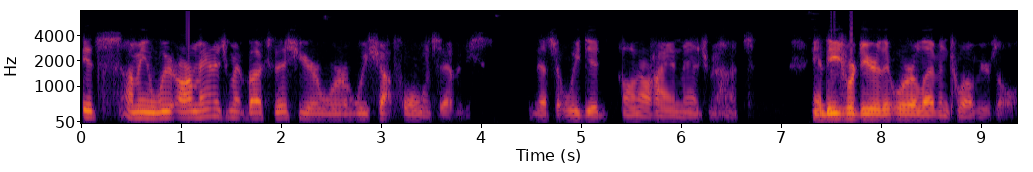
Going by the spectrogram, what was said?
it's I mean we our management bucks this year were we shot four 170s. That's what we did on our high end management hunts, and these were deer that were 11, 12 years old,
